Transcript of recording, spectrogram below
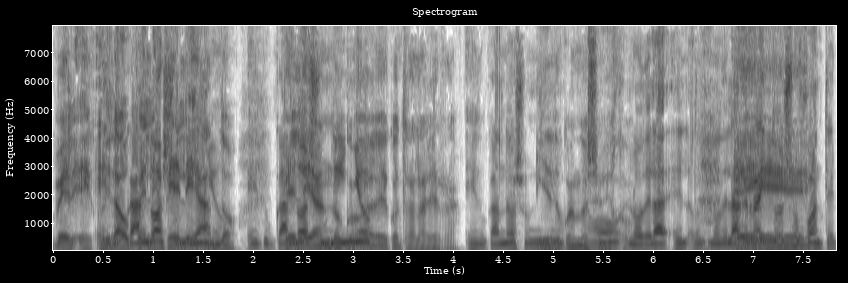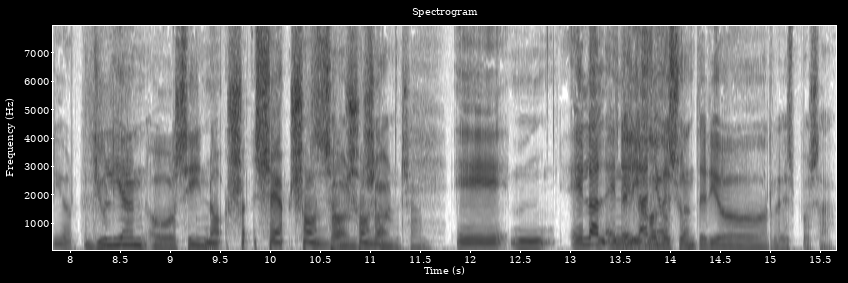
pe- eh, cuidado, pele- peleando, niño, educando a su peleando co- niño. eh, contra la guerra. Educando a su Y niño. educando a su No, hijo. Lo de la, el- lo de la guerra y todo eso Eh, fue anterior. ¿Julian o Sin? No, Sean. Son, Sean. son, son. Eh, mm, él en El, el, hijo año... de su anterior esposa,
